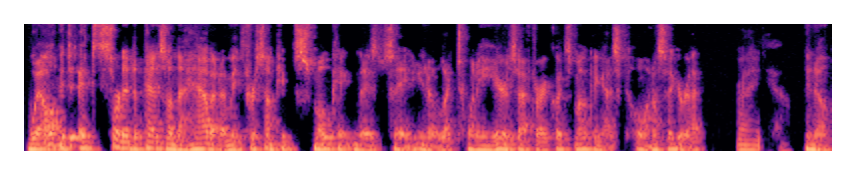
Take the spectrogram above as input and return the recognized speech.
well, um, it, it sort of depends on the habit. I mean, for some people, smoking, they say, you know, like 20 years after I quit smoking, I still want a cigarette. Right. Yeah. You know,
